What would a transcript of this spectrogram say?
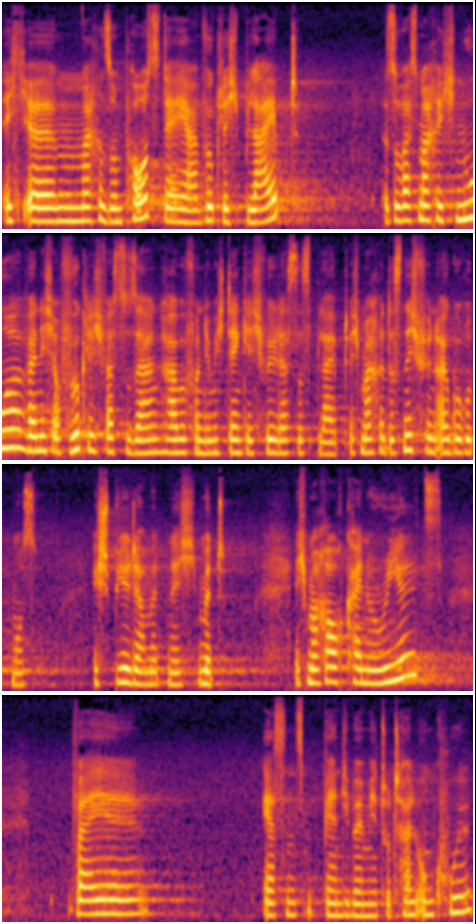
ich äh, mache so einen Post, der ja wirklich bleibt. Sowas mache ich nur, wenn ich auch wirklich was zu sagen habe, von dem ich denke, ich will, dass das bleibt. Ich mache das nicht für einen Algorithmus. Ich spiele damit nicht mit. Ich mache auch keine Reels, weil Erstens wären die bei mir total uncool.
